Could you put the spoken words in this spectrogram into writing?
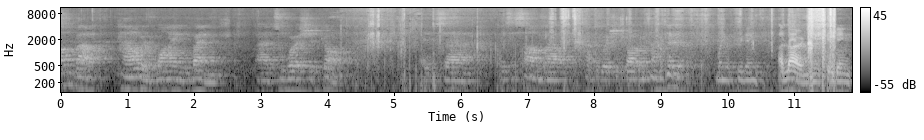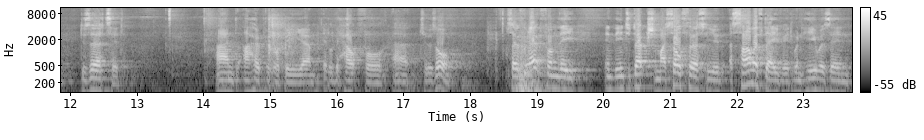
song about how and why and when uh, to worship God. It's, uh, it's a song about how to worship God when times when you're feeling alone, when you're feeling deserted. And I hope it will be, um, it will be helpful uh, to us all. So if we note from the, in the introduction, my soul thirsts for you, a psalm of David when he was in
